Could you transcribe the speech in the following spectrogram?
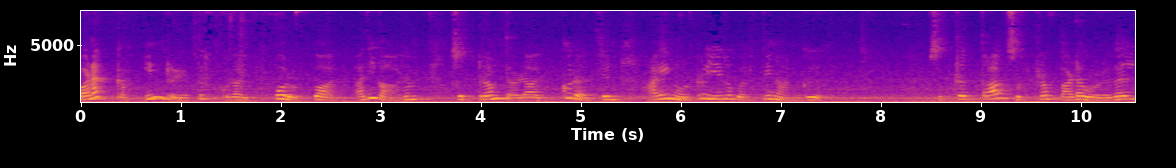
வணக்கம். இன்றைய திருக்குறள் பொருட்பால் அதிகாரம் சுற்றம் தழால் குரல் எண் ஐநூற்று இருபத்தி நான்கு சுற்றத்தால் சுற்றப்பட ஒழுகல்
